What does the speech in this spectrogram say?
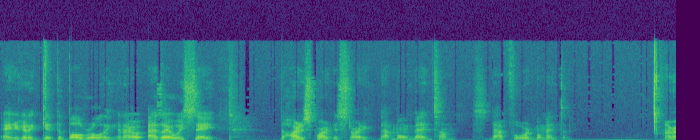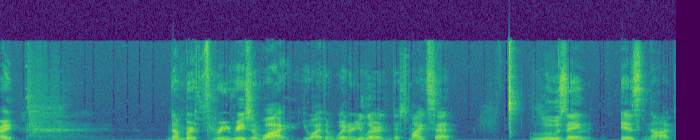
and you're going to get the ball rolling. And I, as I always say, the hardest part is starting that momentum, that forward momentum. All right. Number three reason why you either win or you learn this mindset. Losing is not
